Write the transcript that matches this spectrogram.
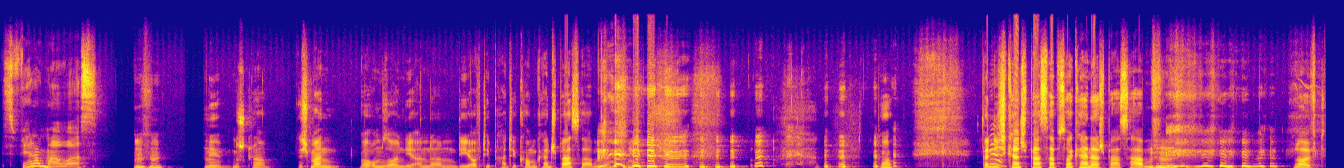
das wäre doch mal was. Mhm. Nee, ist klar. Ich meine, warum sollen die anderen, die auf die Party kommen, keinen Spaß haben? Ne? ja. Wenn ich keinen Spaß habe, soll keiner Spaß haben. Hm. Läuft.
